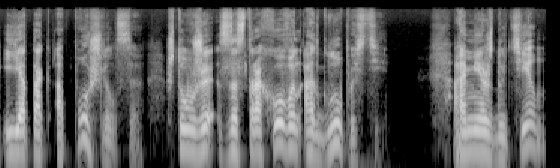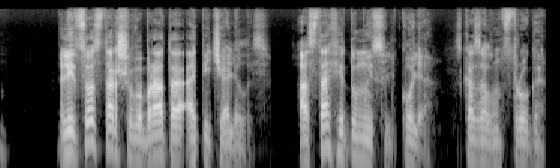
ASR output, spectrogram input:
и я так опошлился, что уже застрахован от глупости. А между тем... Лицо старшего брата опечалилось. «Оставь эту мысль, Коля», — сказал он строго.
